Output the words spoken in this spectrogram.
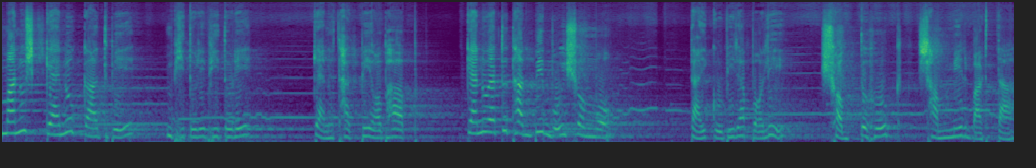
মানুষ কেন কাঁদবে? ভিতরে ভিতরে কেন থাকবে অভাব? কেন এত থাকবে বৈষম্য? তাই কবিরা বলে, শব্দ হোক, সাম্যের বার্তা।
